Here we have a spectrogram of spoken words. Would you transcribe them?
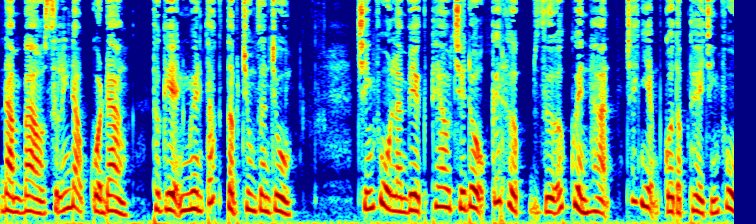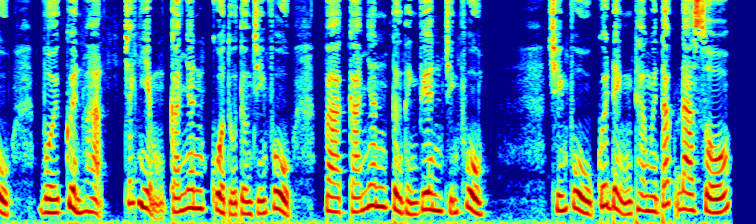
đảm bảo sự lãnh đạo của Đảng, thực hiện nguyên tắc tập trung dân chủ. Chính phủ làm việc theo chế độ kết hợp giữa quyền hạn, trách nhiệm của tập thể chính phủ với quyền hạn, trách nhiệm cá nhân của Thủ tướng Chính phủ và cá nhân từng thành viên chính phủ. Chính phủ quyết định theo nguyên tắc đa số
